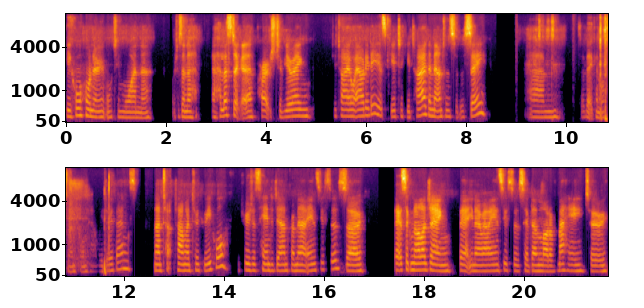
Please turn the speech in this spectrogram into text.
ki hohonu o te moana, which is an, a, holistic approach to viewing Te Tai o Aorere is kia te ki tai, the mountains to the sea. Um, so that can also inform how we do things. Nā ta- taonga tuku the treasures handed down from our ancestors. So that's acknowledging that, you know, our ancestors have done a lot of mahi to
